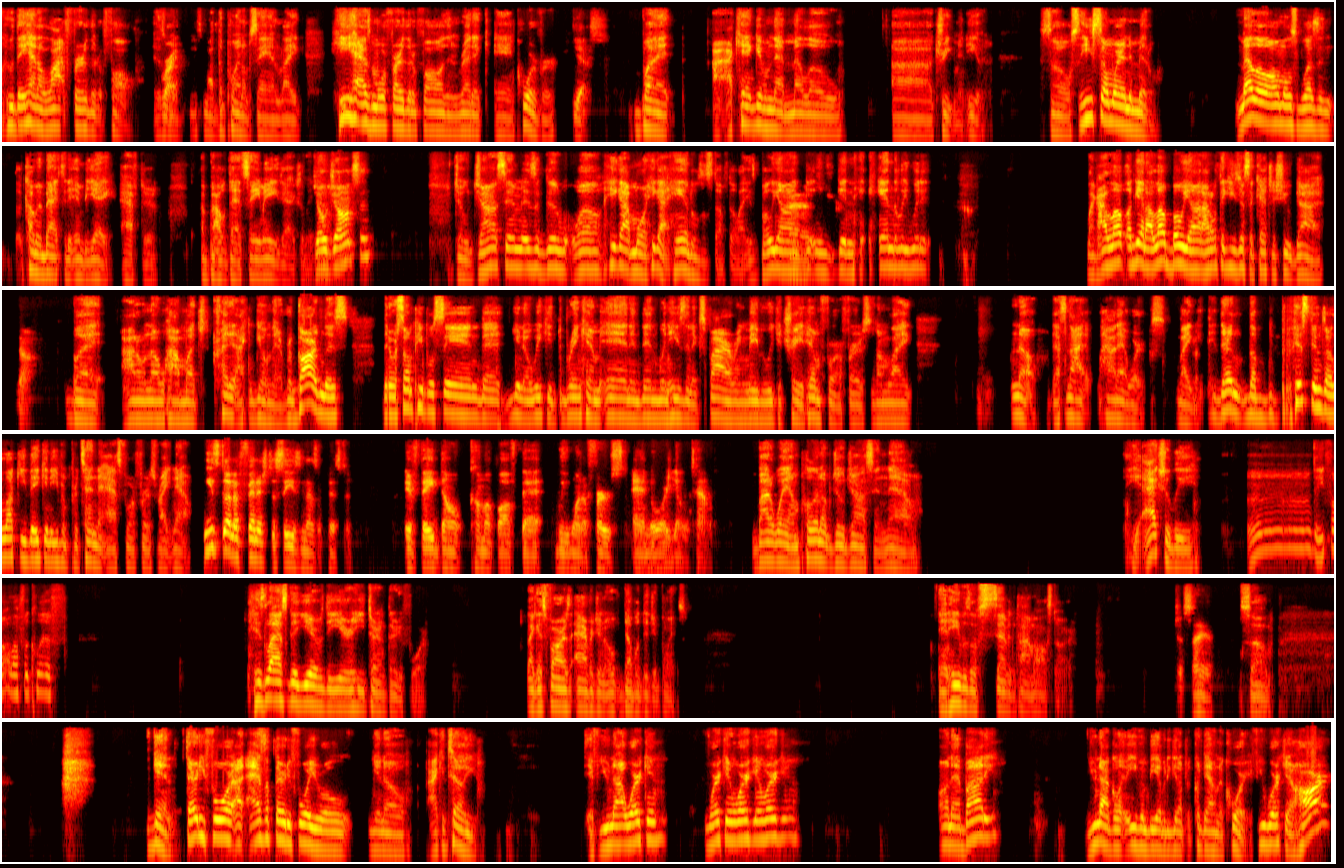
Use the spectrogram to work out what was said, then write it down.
who they had a lot further to fall. Is Right. What, is my, the point I'm saying. Like he has more further to fall than Redick and Korver, Yes. but I, I can't give him that Melo uh, treatment either. So, so he's somewhere in the middle. Melo almost wasn't coming back to the NBA after about that same age, actually. Joe Johnson? Joe Johnson is a good. Well, he got more. He got handles and stuff though. Like is Bojan getting getting handily with it? Like I love again. I love Bojan. I don't think he's just a catch and shoot guy. No. but I don't know how much credit I can give him there. Regardless, there were some people saying that you know we could bring him in, and then when he's an expiring, maybe we could trade him for a first. And I'm like, no, that's not how that works. Like they're the Pistons are lucky they can even pretend to ask for a first right now. He's gonna finish the season as a Piston if they don't come up off that we want a first and or a young talent. By the way, I'm pulling up Joe Johnson now. He actually, mm, did he fall off a cliff? His last good year of the year, he turned 34. Like as far as averaging over double digit points. And he was a seven time All Star. Just saying. So, again, 34, as a 34 year old, you know, I can tell you if you're not working, working, working, working on that body, you're not going to even be able to get up and down the court. If you're working hard,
